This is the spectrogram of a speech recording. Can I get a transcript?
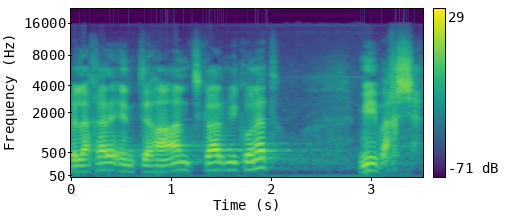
بالاخره انتهاء چکار می کند می بخشد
